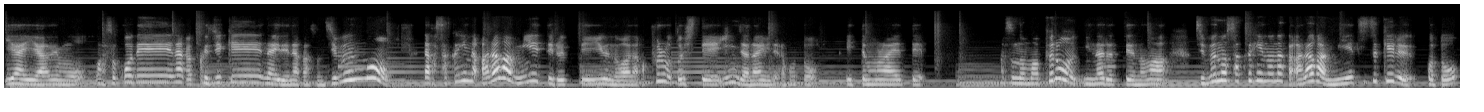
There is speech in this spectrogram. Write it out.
いやいや、でも、まあ、そこで、なんかくじけないで、なんかその自分のなんか作品のあらが見えてるっていうのは、なんかプロとしていいんじゃないみたいなことを言ってもらえて、そのまあプロになるっていうのは自分の作品の中あらが見え続けること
